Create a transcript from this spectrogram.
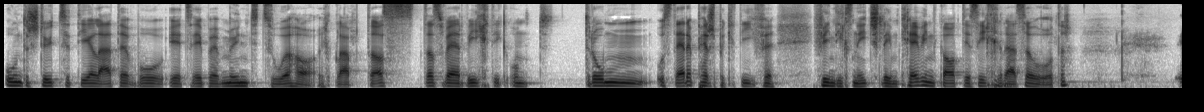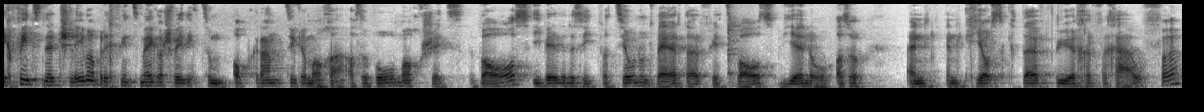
unterstützen die Läden, die jetzt eben müssen zu haben. Ich glaube, das, das wäre wichtig und darum, aus dieser Perspektive finde ich es nicht schlimm. Kevin geht ja sicher auch so, oder? Ich finde es nicht schlimm, aber ich finde es mega schwierig zum Abgrenzungen machen. Also wo machst du jetzt was, in welcher Situation und wer darf jetzt was, wie noch. Also ein, ein Kiosk darf Bücher verkaufen,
